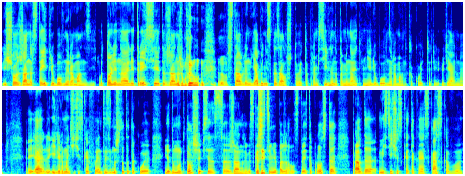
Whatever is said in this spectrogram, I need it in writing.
еще жанр стоит любовный роман здесь. Вот то ли на Литресе этот жанр был э, вставлен, я бы не сказал, что это прям сильно напоминает мне любовный роман какой-то, реально. А, или романтическая фэнтези, ну что-то такое. Я думаю, кто ошибся с жанрами? Скажите мне, пожалуйста. Это просто, правда, мистическая такая сказка в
